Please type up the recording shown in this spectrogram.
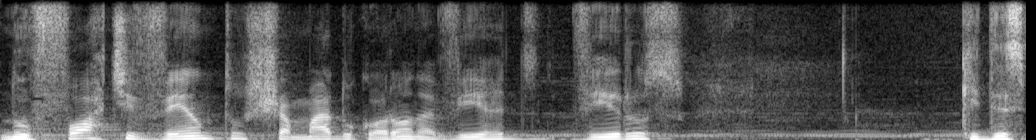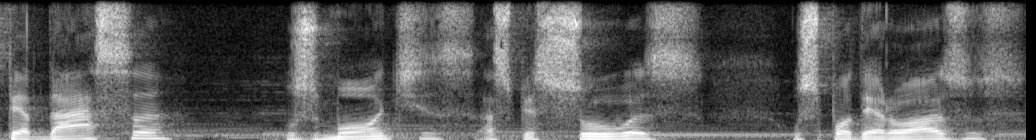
no forte vento chamado coronavírus, que despedaça os montes, as pessoas, os poderosos,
